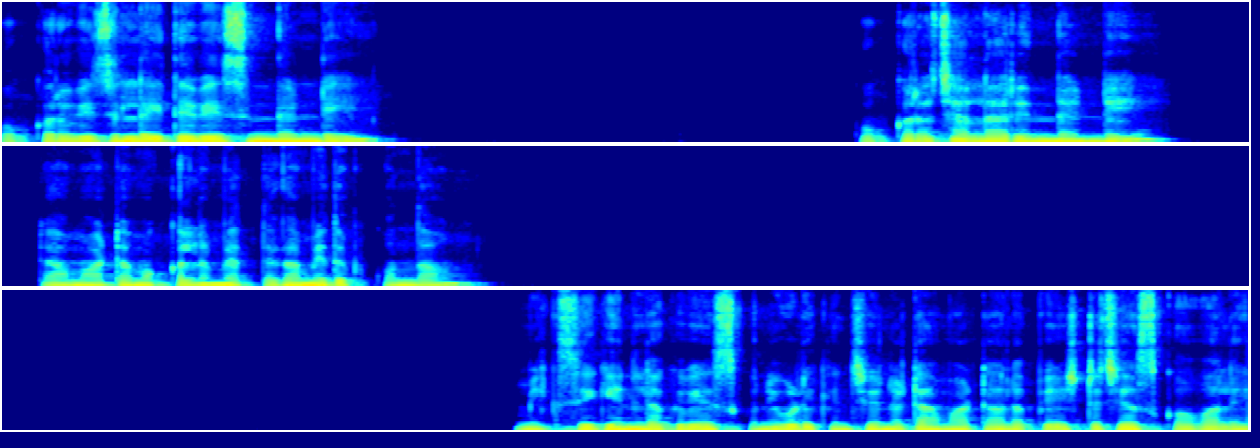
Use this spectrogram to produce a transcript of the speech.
కుక్కర్ విజిల్ అయితే వేసిందండి. కుక్కర్ చల్లారిందండి. టమాటా ముక్కలను మెత్తగా మెదుపుకుందాం. మిక్సీ గిన్నెలోకి వేసుకుని ఉడికించిన టమాటాల పేస్ట్ చేసుకోవాలి.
